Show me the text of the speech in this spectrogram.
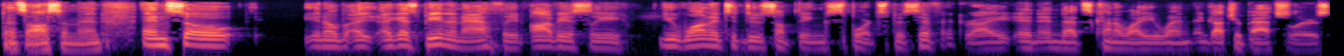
That's awesome, man. And so, you know, I, I guess being an athlete, obviously you wanted to do something sport specific, right? And and that's kind of why you went and got your bachelor's.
